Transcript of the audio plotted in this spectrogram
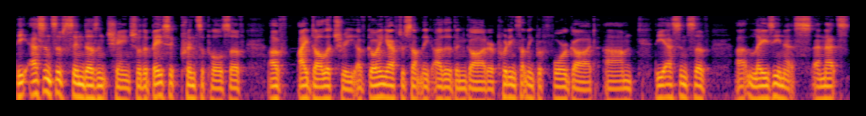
the essence of sin doesn't change. So the basic principles of of idolatry, of going after something other than God, or putting something before God, um, the essence of uh, laziness, and that's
